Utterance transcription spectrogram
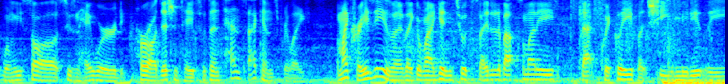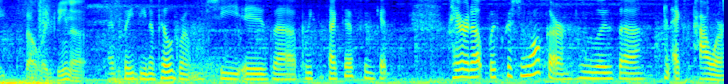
When we saw Susan Heyward, her audition tapes, within 10 seconds, we're like, am I crazy? Like, am I getting too excited about somebody that quickly? But she immediately felt like Deena. I played Deena Pilgrim. She is a police detective who gets paired up with Christian Walker, who was uh, an ex-power.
